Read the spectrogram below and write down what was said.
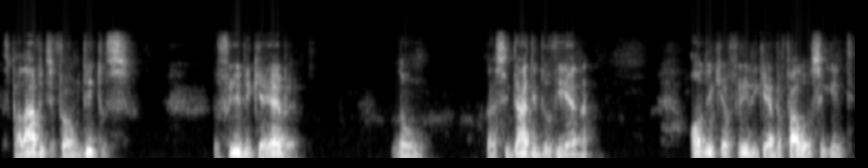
das palavras que foram ditas do Friedrich Rebbe na cidade do Viena, onde que o Friedrich Rebbe fala o seguinte,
